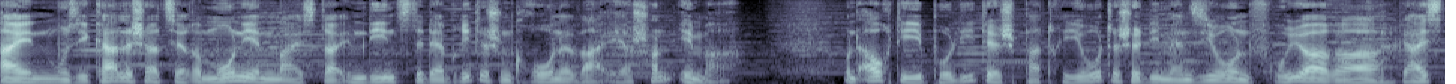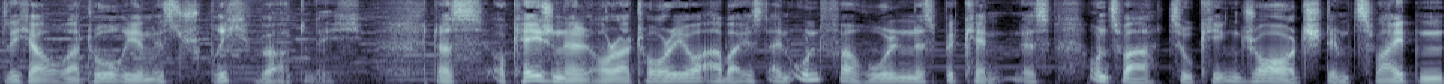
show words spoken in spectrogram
Ein musikalischer Zeremonienmeister im Dienste der britischen Krone war er schon immer. Und auch die politisch-patriotische Dimension früherer geistlicher Oratorien ist sprichwörtlich. Das Occasional Oratorio aber ist ein unverhohlenes Bekenntnis, und zwar zu King George II.,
